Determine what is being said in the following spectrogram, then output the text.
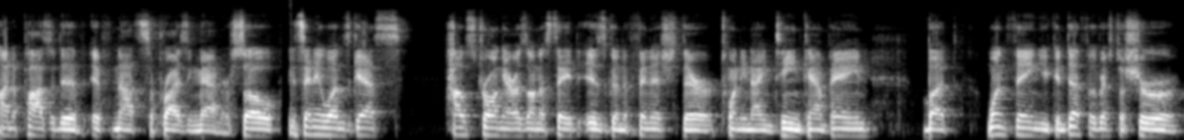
on a positive, if not surprising manner. So it's anyone's guess how strong Arizona State is going to finish their 2019 campaign. But one thing you can definitely rest assured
